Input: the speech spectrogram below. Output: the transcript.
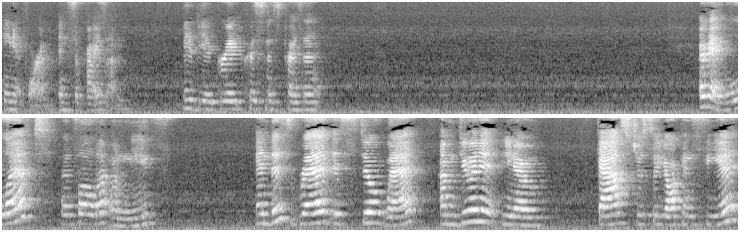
paint it for them and surprise them. It'd be a great Christmas present. Okay, left, that's all that one needs. And this red is still wet. I'm doing it, you know, fast just so y'all can see it.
